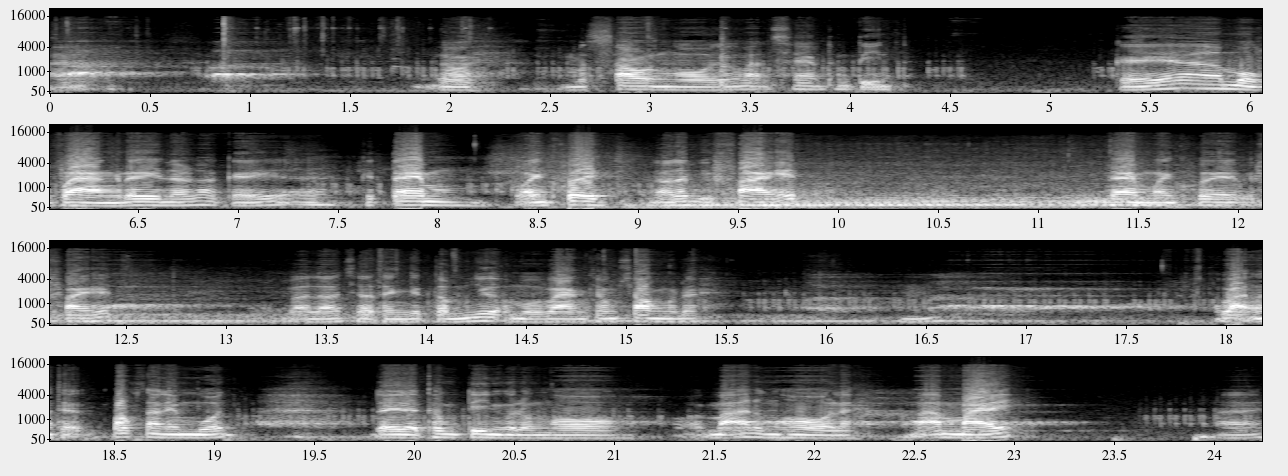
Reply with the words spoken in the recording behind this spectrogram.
Đấy. rồi, mặt sau đồng hồ cho các bạn xem thông tin. Cái ờ, màu vàng đây nó là cái ờ, cái tem của anh Khuê. Nó đã bị phai hết. Tem của anh Khuê bị phai hết. Và nó trở thành cái tấm nhựa màu vàng trong trong ở đây. Ừ. Các bạn có thể bóc ra nếu muốn. Đây là thông tin của đồng hồ, mã đồng hồ này, mã máy. Đấy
